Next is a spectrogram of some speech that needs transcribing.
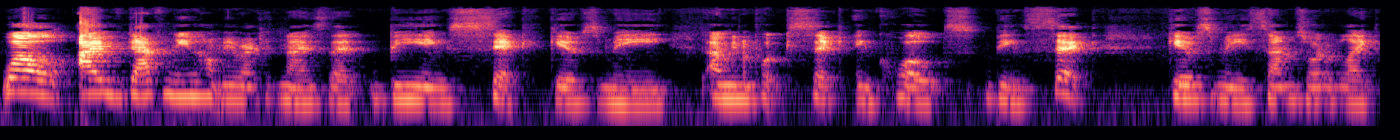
Well, I've definitely helped me recognize that being sick gives me I'm going to put sick in quotes, being sick gives me some sort of like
